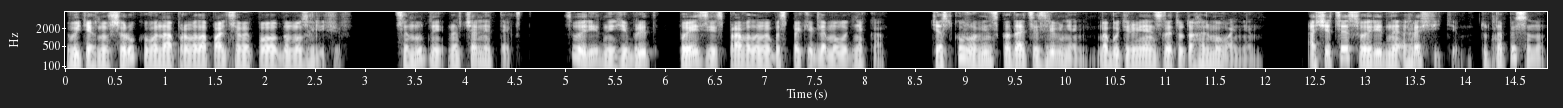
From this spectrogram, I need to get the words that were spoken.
Витягнувши руку, вона провела пальцями по одному з гліфів. Це нудний навчальний текст, своєрідний гібрид поезії з правилами безпеки для молодняка. Частково він складається з рівнянь, мабуть, рівнянь злету та гальмування. А ще це своєрідне графіті. Тут написано.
